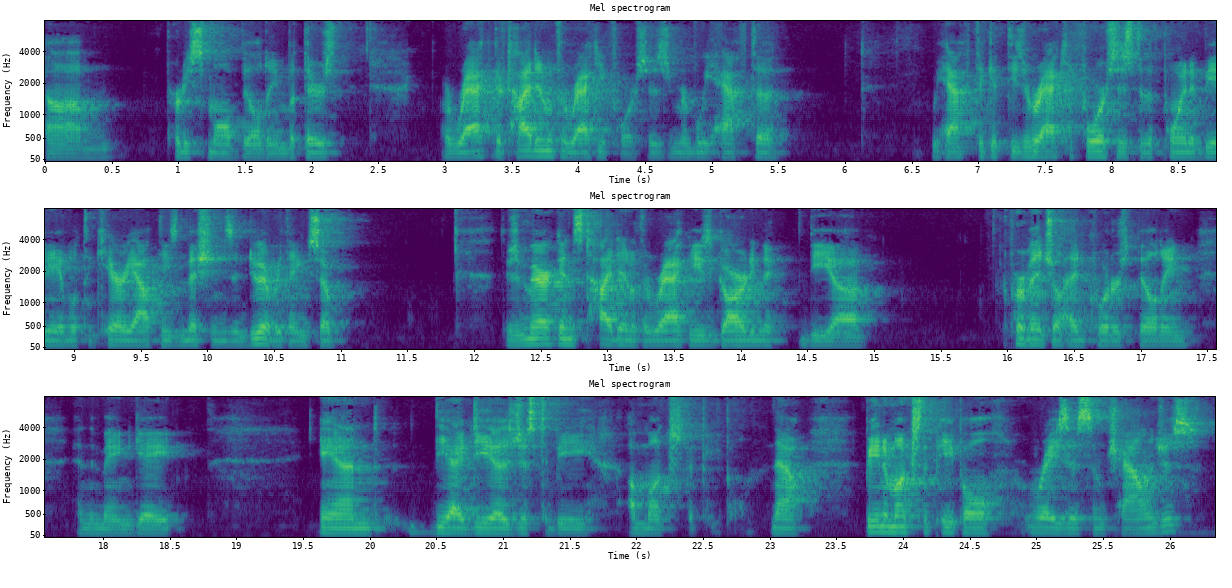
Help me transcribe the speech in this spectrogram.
um, pretty small building. But there's Iraq. They're tied in with Iraqi forces. Remember, we have to we have to get these Iraqi forces to the point of being able to carry out these missions and do everything. So there's Americans tied in with Iraqis guarding the, the uh, provincial headquarters building and the main gate. And the idea is just to be amongst the people. Now, being amongst the people raises some challenges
